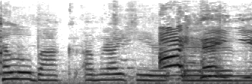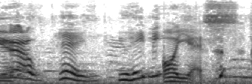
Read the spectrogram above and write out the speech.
Hello, back. I'm right here. I and- hate you! Hey, you hate me? Oh, yes.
